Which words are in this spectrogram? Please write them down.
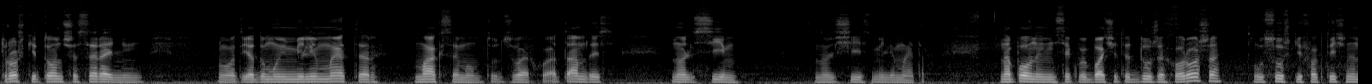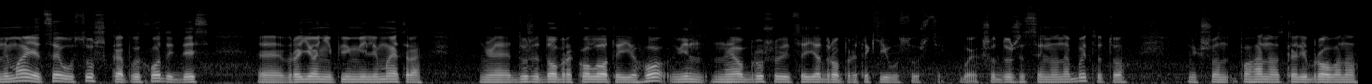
трошки тонше середньої. От, я думаю, міліметр максимум тут зверху, а там десь 0,7 0,6 мм. Наповненість, як ви бачите, дуже хороша. Усушки фактично немає. Це усушка виходить десь е, в районі пів міліметра. Е, Дуже добре колоти його, він не обрушується ядро при такій усушці. Бо якщо дуже сильно набито, то якщо погано откалібрована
